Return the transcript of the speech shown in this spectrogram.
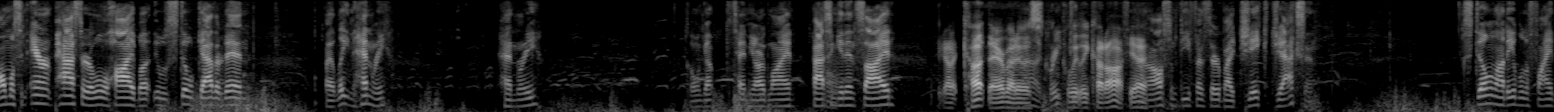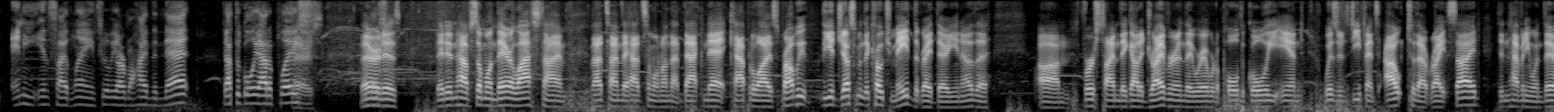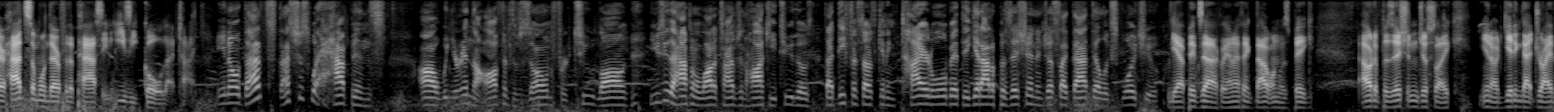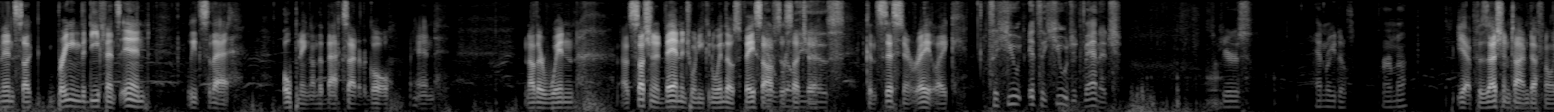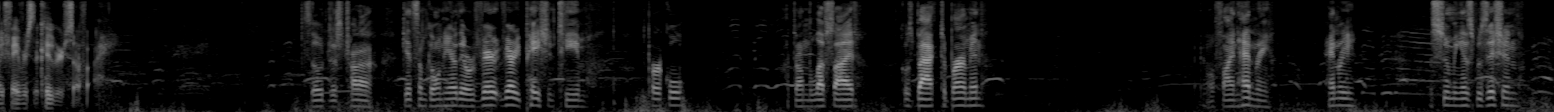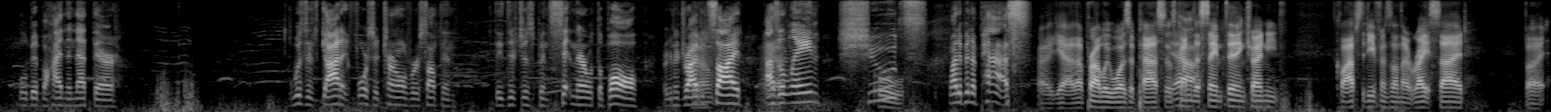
Almost an errant pass there, a little high, but it was still gathered in by Leighton Henry. Henry going up to 10 yard line, passing Oh. it inside. They got a cut there, but it Ah, was great completely cut off. Yeah. An awesome defense there by Jake Jackson. Still not able to find any inside lanes. Here they are behind the net. Got the goalie out of place. There's, there it is. They didn't have someone there last time. That time they had someone on that back net. Capitalized. Probably the adjustment the coach made th- right there. You know, the um, first time they got a driver and they were able to pull the goalie and Wizards defense out to that right side. Didn't have anyone there. Had someone there for the pass. An easy goal that time. You know, that's that's just what happens uh, when you're in the offensive zone for too long. You see that happen a lot of times in hockey too. Those that defense starts getting tired a little bit. They get out of position, and just like that, they'll exploit you. Yep, exactly. And I think that one was big. Out of position, just like, you know, getting that drive in, so bringing the defense in leads to that opening on the backside of the goal. And another win. That's such an advantage when you can win those faceoffs it at really such a is. consistent rate. Like, It's a huge. It's a huge advantage. Here's Henry to Burma. yeah, possession time definitely favors the Cougars so far. So just trying to get some going here. They were very, very patient team. Perkle out there on the left side goes back to Berman. And we'll find Henry. Henry assuming his position a little bit behind the net there. Wizards got it, forced a turnover or something. They, they've just been sitting there with the ball. They're going to drive Yeah. inside. I Has a lane, shoots. Might have been a pass. Uh, yeah, that probably was a pass. It was kind of the same thing, trying to collapse the defense on that right side, but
